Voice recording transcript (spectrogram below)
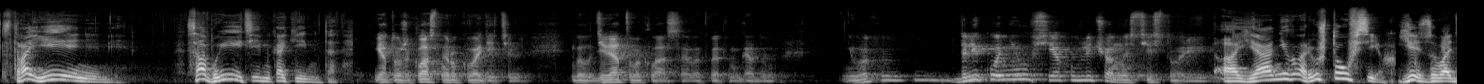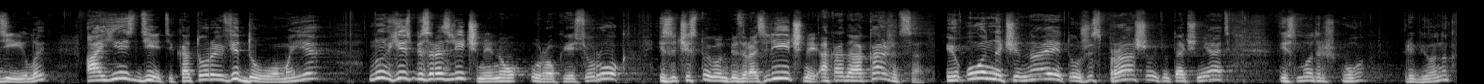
строениями, событиями какими-то. Я тоже классный руководитель был девятого класса вот в этом году. И вот далеко не у всех увлеченность историей. А я не говорю, что у всех. Есть заводилы, а есть дети, которые ведомые, ну, есть безразличные, но урок есть урок, и зачастую он безразличный, а когда окажется, и он начинает уже спрашивать, уточнять, и смотришь, о, ребенок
